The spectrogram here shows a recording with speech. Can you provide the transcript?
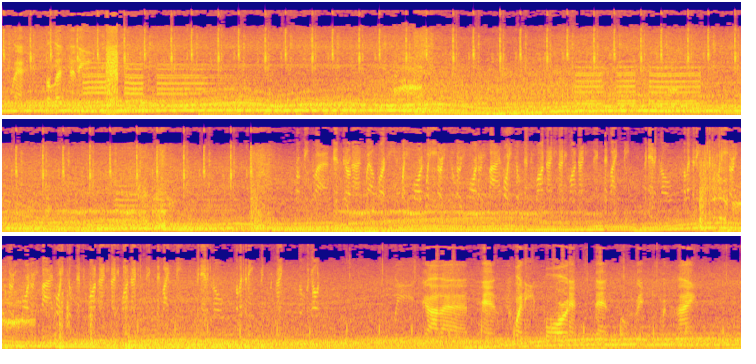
southwest velocity. We've got a 1024 at Central Richmond Heights.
